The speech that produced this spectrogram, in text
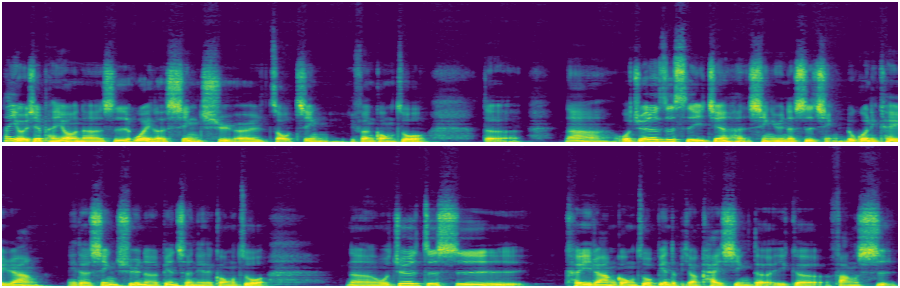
那有一些朋友呢是为了兴趣而走进一份工作的，那我觉得这是一件很幸运的事情。如果你可以让你的兴趣呢变成你的工作，那我觉得这是可以让工作变得比较开心的一个方式。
